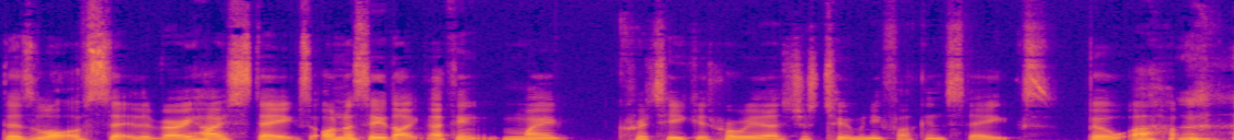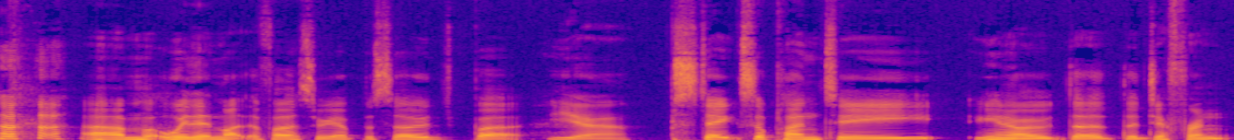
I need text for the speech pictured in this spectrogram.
there's a lot of they're very high stakes. Honestly, like I think my critique is probably there's just too many fucking stakes built up um, within like the first three episodes. But yeah, stakes are plenty. You know, the the different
